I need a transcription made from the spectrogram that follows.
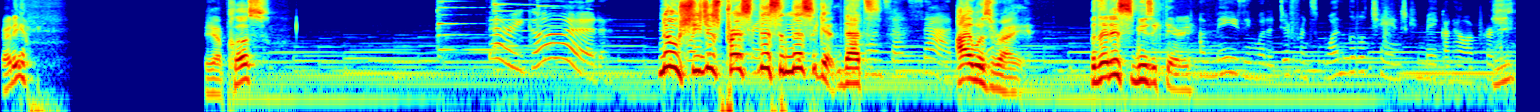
Ready? You up close? No, she just pressed this and this again. That's. That one sounds sad. I was right. But that is music theory. Amazing what a difference one little change can make on how a person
